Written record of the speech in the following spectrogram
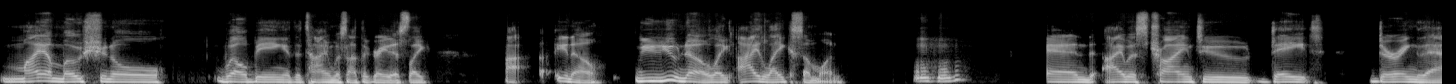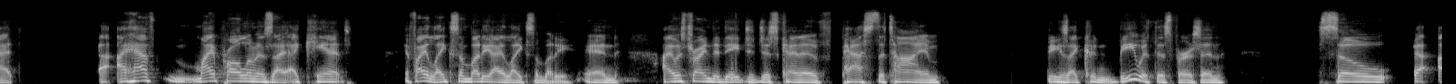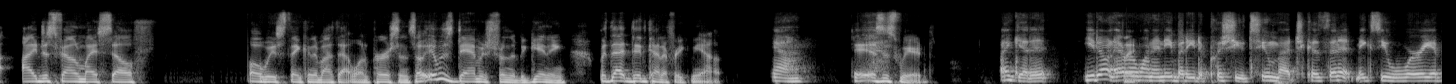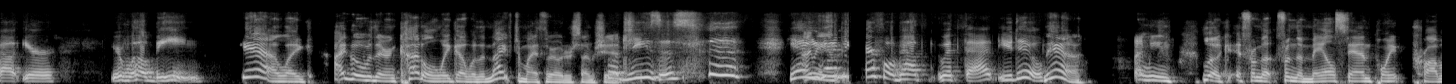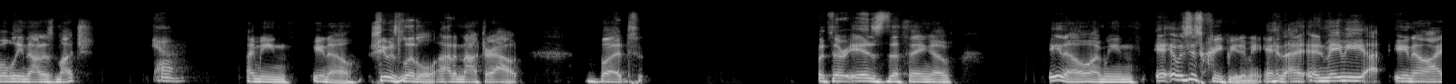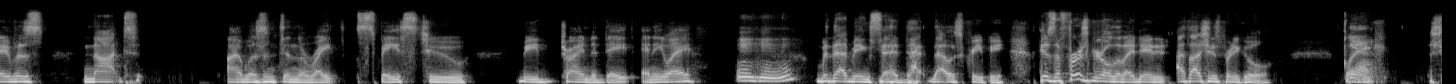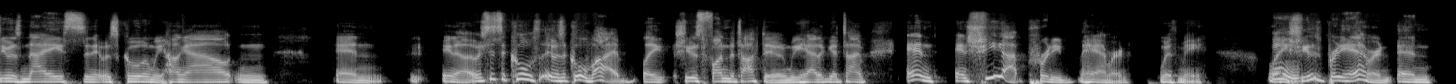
my emotional well-being at the time was not the greatest. Like uh, you know, you you know, like I like someone. Mm-hmm. And I was trying to date during that. I have my problem is I, I can't if I like somebody, I like somebody. And I was trying to date to just kind of pass the time because I couldn't be with this person. So I just found myself always thinking about that one person. So it was damaged from the beginning, but that did kind of freak me out. Yeah. It's just weird. I get it. You don't ever like, want anybody to push you too much because then it makes you worry about your your well being. Yeah, like I go over there and cuddle and wake up with a knife to my throat or some shit. Oh Jesus. yeah, I you mean, gotta be careful about with that. You do. Yeah. I mean, look, from a from the male standpoint, probably not as much. Yeah. I mean, you know, she was little, I'd have knocked her out. But but there is the thing of you know, I mean, it, it was just creepy to me. And I and maybe uh, you know, I was not I wasn't in the right space to be trying to date anyway. Mm-hmm. But that being said, that that was creepy because the first girl that I dated, I thought she was pretty cool. Like yeah. she was nice and it was cool, and we hung out and and you know it was just a cool it was a cool vibe. Like she was fun to talk to, and we had a good time. And and she got pretty hammered with me. Like mm. she was pretty hammered, and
